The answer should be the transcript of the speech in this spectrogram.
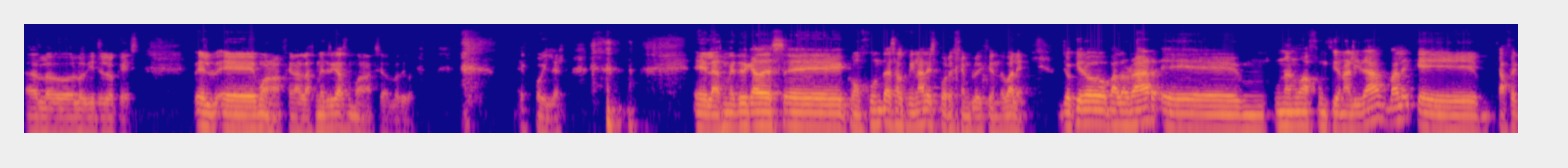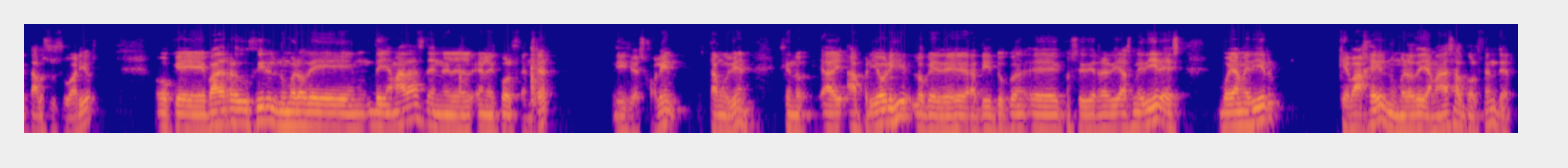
lo, lo, diré lo que es. Eh, bueno, al final las métricas, bueno, así os lo digo. Spoiler. las métricas conjuntas al final es, por ejemplo, diciendo, vale, yo quiero valorar una nueva funcionalidad, ¿vale? Que, afecta a los usuarios o que va a reducir el número de, llamadas en el call center. Y dices, jolín, está muy bien. Siendo, a, priori, lo que a ti tú eh, considerarías medir es, voy a medir que baje el número de llamadas al call center.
